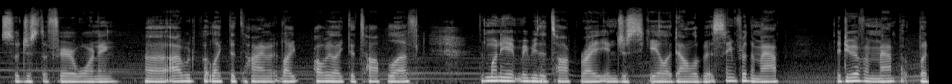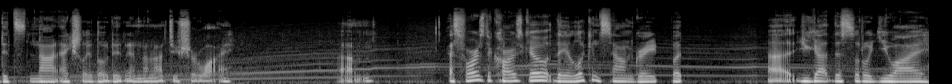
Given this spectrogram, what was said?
so just a fair warning. Uh, I would put like the time at like probably like the top left, the money at maybe the top right, and just scale it down a little bit. Same for the map. They do have a map, but it's not actually loaded, and I'm not too sure why. Um, as far as the cars go, they look and sound great, but uh, you got this little UI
